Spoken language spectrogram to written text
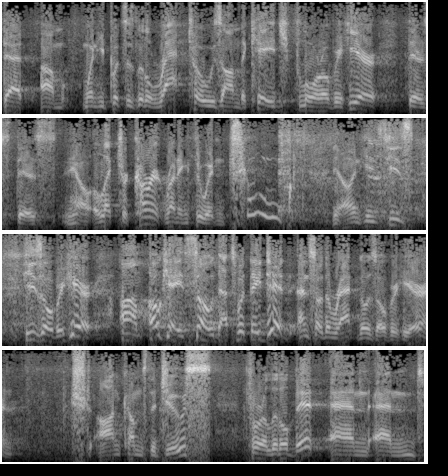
that um, when he puts his little rat toes on the cage floor over here, there's there's you know electric current running through it, and you know, and he's he's he's over here. Um, okay, so that's what they did, and so the rat goes over here, and on comes the juice for a little bit, and and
